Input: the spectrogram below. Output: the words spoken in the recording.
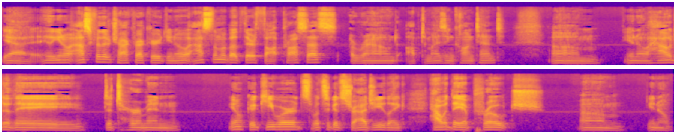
yeah, you know, ask for their track record, you know, ask them about their thought process around optimizing content. Um, you know, how do they determine, you know, good keywords? What's a good strategy? Like, how would they approach, um, you know,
